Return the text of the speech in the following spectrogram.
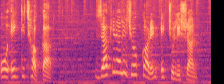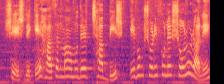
ও একটি ছক্কা। জাকির আলী যোগ করেন একচল্লিশ রান। শেষ দিকে হাসান মাহমুদের ২৬ এবং শরীফুলের ষোলো রানে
